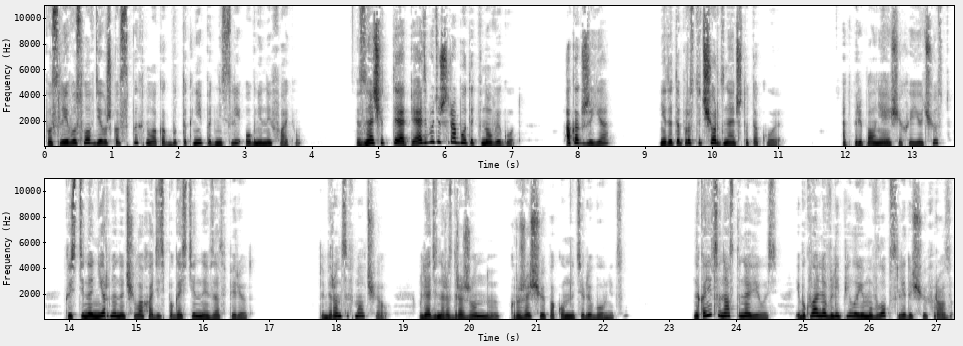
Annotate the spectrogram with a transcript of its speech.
После его слов девушка вспыхнула, как будто к ней поднесли огненный факел. «Значит, ты опять будешь работать в Новый год? А как же я? Нет, это просто черт знает, что такое». От переполняющих ее чувств Кристина нервно начала ходить по гостиной взад-вперед. Померанцев молчал, глядя на раздраженную, кружащую по комнате любовницу. Наконец она остановилась и буквально влепила ему в лоб следующую фразу.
